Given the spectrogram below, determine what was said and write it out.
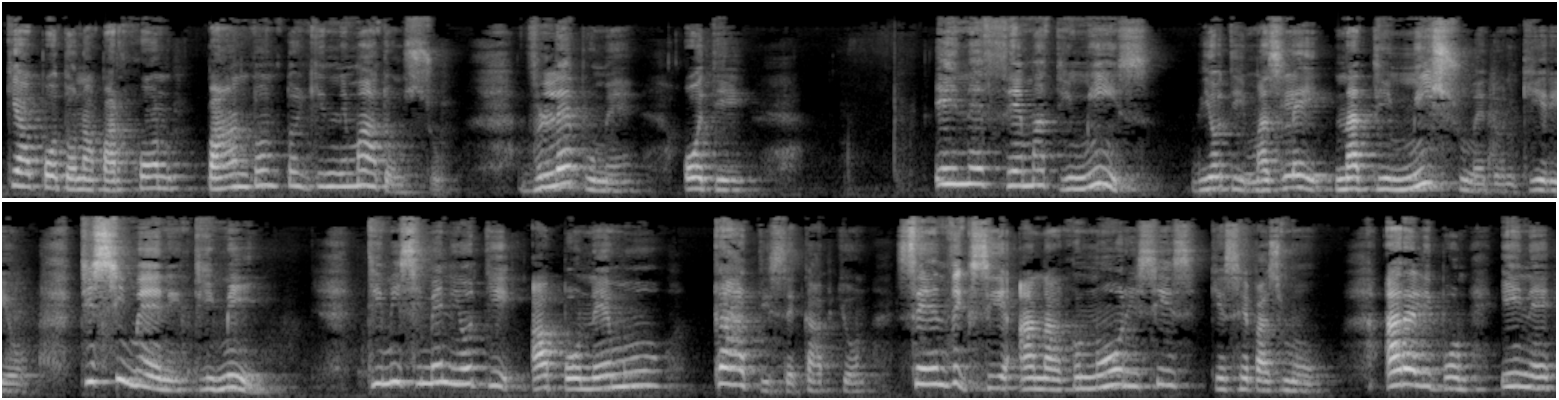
και από τον απαρχόν πάντων των κινημάτων σου. Βλέπουμε ότι είναι θέμα τιμής, διότι μας λέει να τιμήσουμε τον Κύριο. Τι σημαίνει τιμή; Τιμή σημαίνει ότι απονέμω κάτι σε κάποιον, σε ένδειξη αναγνώρισης και σεβασμού. Άρα λοιπόν είναι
